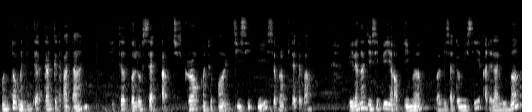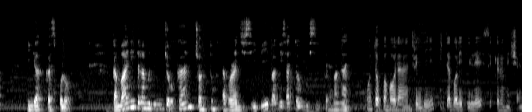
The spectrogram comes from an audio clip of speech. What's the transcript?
Untuk meningkatkan ketepatan, kita perlu set up Ground Control Point GCP sebelum kita terbang. Bilangan GCP yang optimum bagi satu misi adalah 5 hingga ke 10. Gambar ini telah menunjukkan contoh taburan GCP bagi satu misi penerbangan. Untuk pembawalan 3D, kita boleh pilih Secure Mission.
